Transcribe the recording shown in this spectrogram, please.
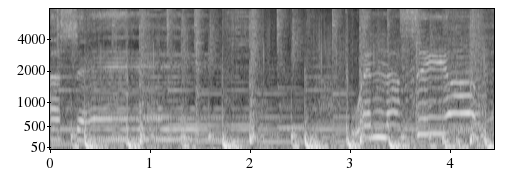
I say. When I see your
